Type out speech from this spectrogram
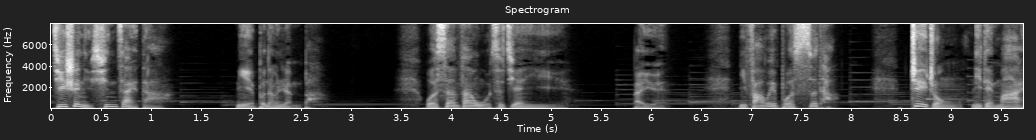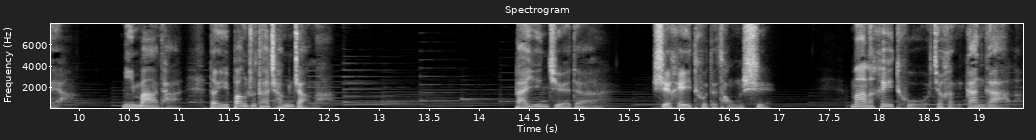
即使你心再大，你也不能忍吧？”我三番五次建议，白云，你发微博撕他，这种你得骂呀，你骂他等于帮助他成长啊。白云觉得。是黑土的同事，骂了黑土就很尴尬了。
